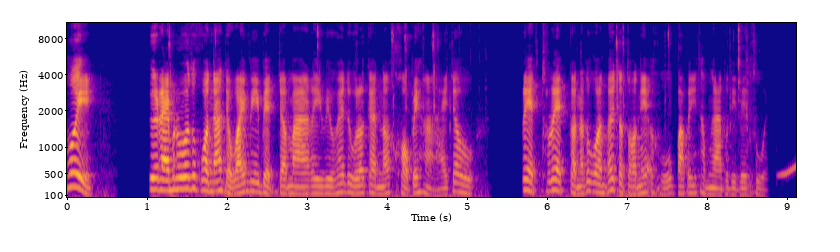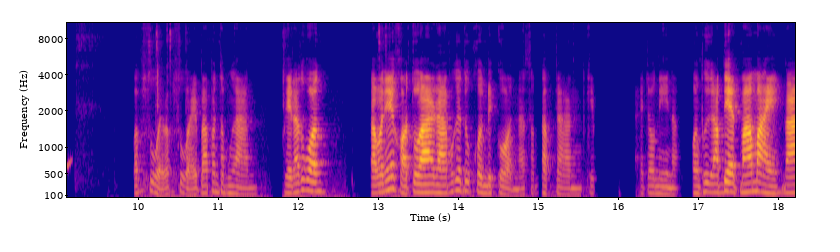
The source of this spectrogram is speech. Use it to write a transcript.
เฮ้ย คืออะไรไม่รู้ทุกคนนะ เดี๋ยวไว้มีเบ็ดจะมารีวิวให้ดูแล้วกันเนาะขอไปหาเจ้าเทรดเทรดก่อนนะทุกคน เฮ้ยแต่ตอนนี้โอ้โหบัฟอันนี้ทำงานพอดีเลยสวยบัฟสวยบัฟสวยบัฟมันทำงานโอเคนะทุกคน แต่วันนี้ขอตัวลาเพื่อนทุกคนไปก่อนนะสำหรับการคลิปไอ้เจ้านี้นะคนเพิ่งอัปเดตมาใหม่นะ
